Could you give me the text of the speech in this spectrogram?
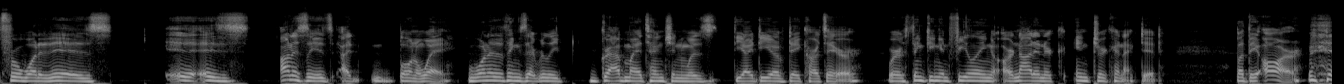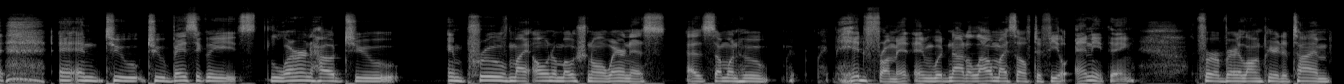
for what it is is honestly it's I blown away. One of the things that really grabbed my attention was the idea of Descartes' error, where thinking and feeling are not inter- interconnected, but they are, and, and to to basically learn how to improve my own emotional awareness as someone who hid from it and would not allow myself to feel anything for a very long period of time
